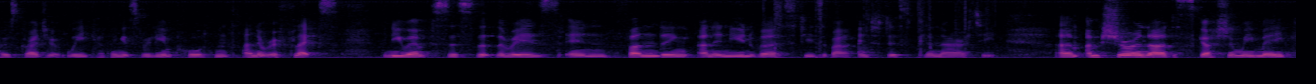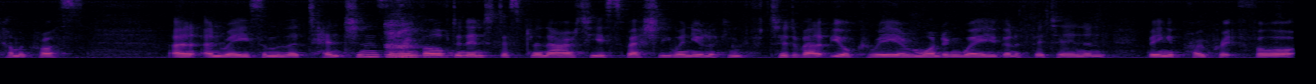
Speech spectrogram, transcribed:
postgraduate week. I think it's really important, and it reflects the new emphasis that there is in funding and in universities about interdisciplinarity. Um, I'm sure in our discussion we may come across uh, and raise some of the tensions that are involved in interdisciplinarity, especially when you're looking to develop your career and wondering where you're going to fit in and being appropriate for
